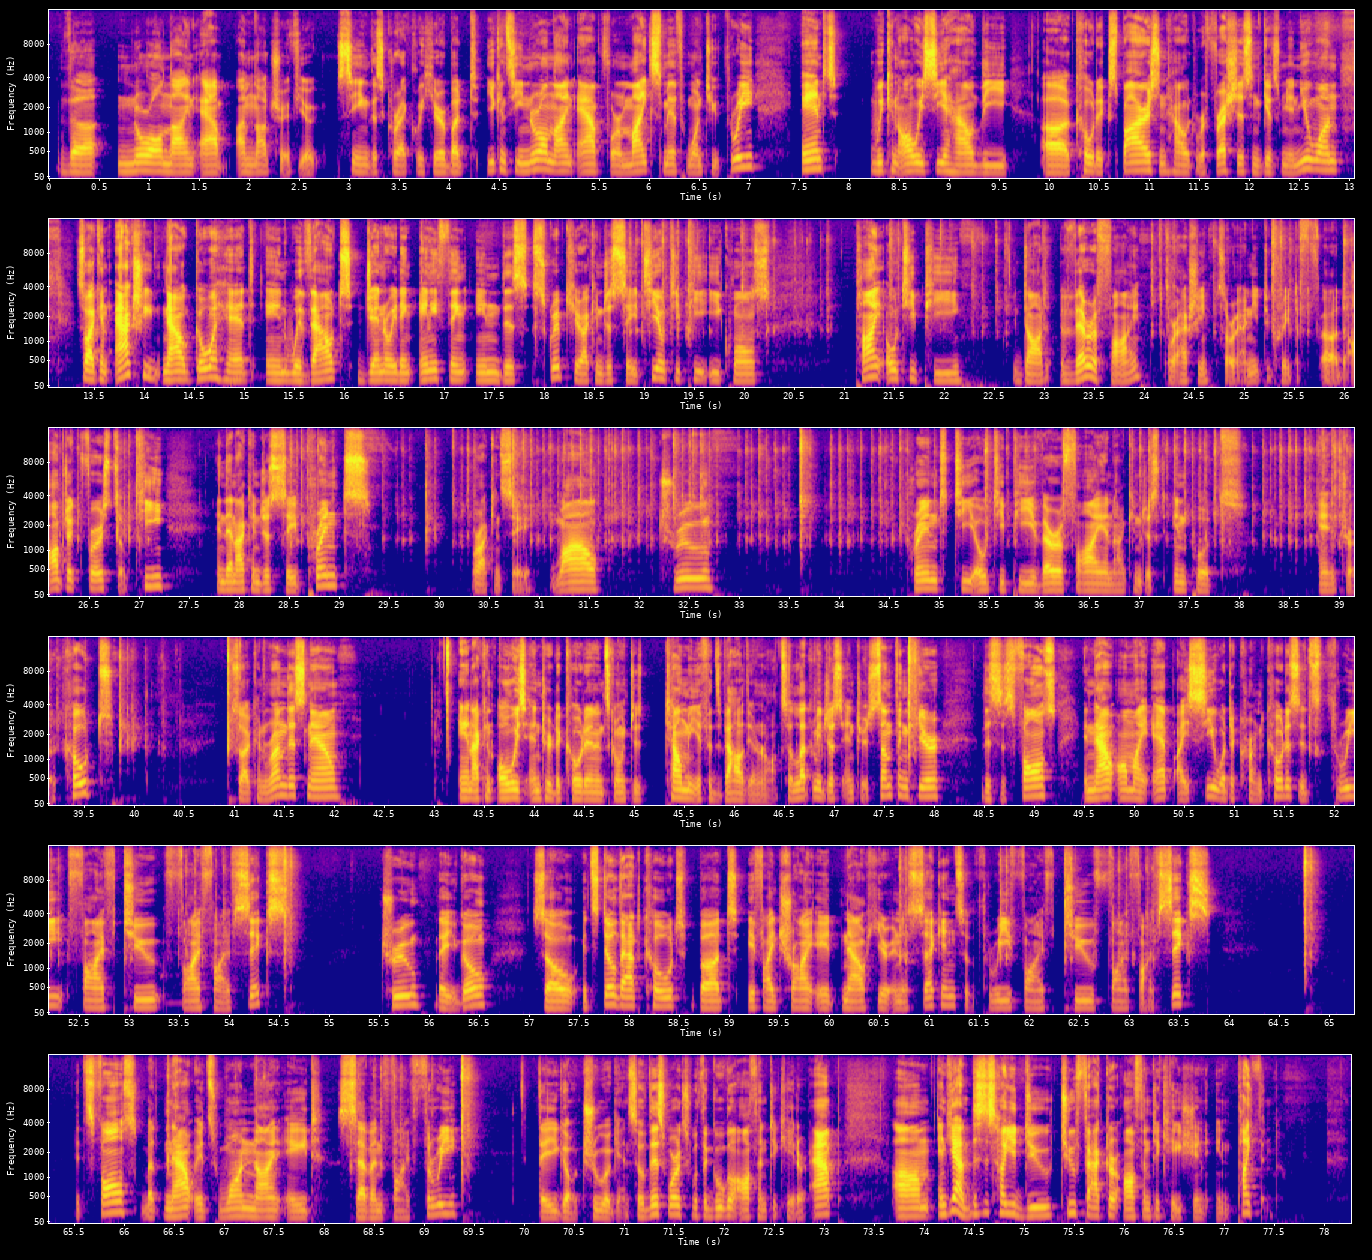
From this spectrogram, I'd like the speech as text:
the NeuralNine app. I'm not sure if you're seeing this correctly here, but you can see NeuralNine app for Mike Smith 123. And we can always see how the uh, code expires and how it refreshes and gives me a new one. So I can actually now go ahead and without generating anything in this script here, I can just say TOTP equals pyotp dot verify, or actually, sorry, I need to create the, uh, the object first, so key, and then I can just say print, or I can say while true, print TOTP verify, and I can just input enter code. So I can run this now and I can always enter the code and it's going to tell me if it's valid or not. So let me just enter something here. This is false. And now on my app, I see what the current code is. It's 352556. True, there you go. So it's still that code, but if I try it now here in a second, so 352556, it's false, but now it's 198753. There you go, true again. So this works with the Google Authenticator app. Um, and yeah, this is how you do two-factor authentication in Python.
